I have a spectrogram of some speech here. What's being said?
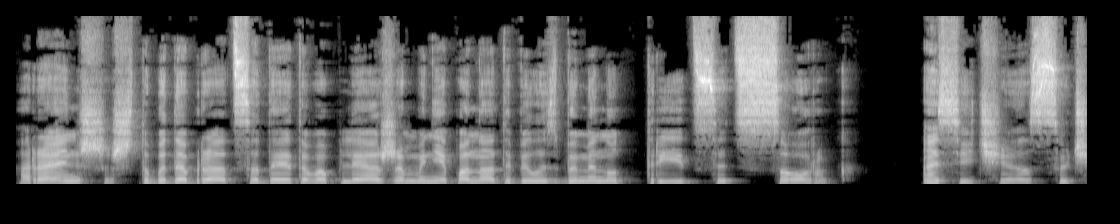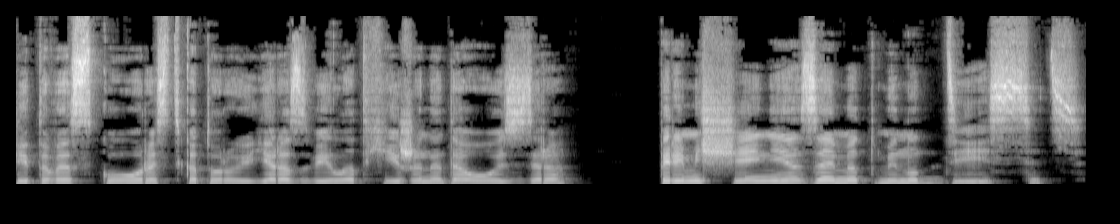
Раньше, чтобы добраться до этого пляжа, мне понадобилось бы минут тридцать-сорок. А сейчас, учитывая скорость, которую я развил от хижины до озера, перемещение займет минут десять.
